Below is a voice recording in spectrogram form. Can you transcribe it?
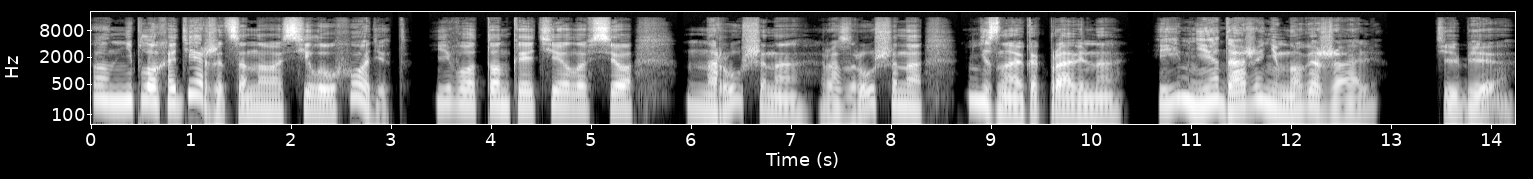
Он неплохо держится, но сила уходит. Его тонкое тело все нарушено, разрушено, не знаю, как правильно. И мне даже немного жаль. Тебе?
